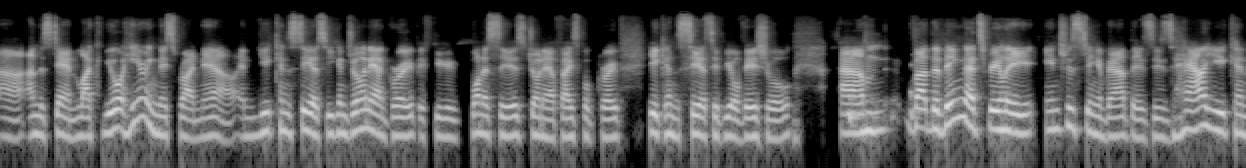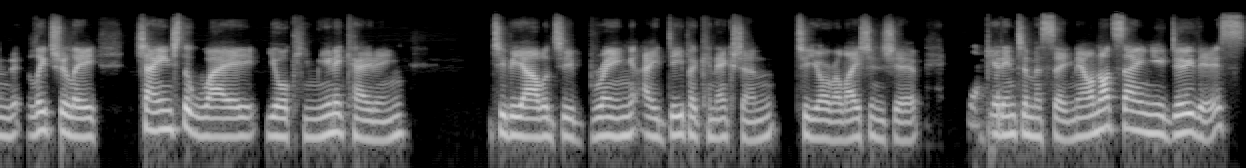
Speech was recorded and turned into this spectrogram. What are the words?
uh, understand, like you're hearing this right now and you can see us, you can join our group. If you want to see us, join our Facebook group. You can see us if you're visual. Um, but the thing that's really interesting about this is how you can literally change the way you're communicating to be able to bring a deeper connection to your relationship Yeah. get intimacy. Now, I'm not saying you do this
